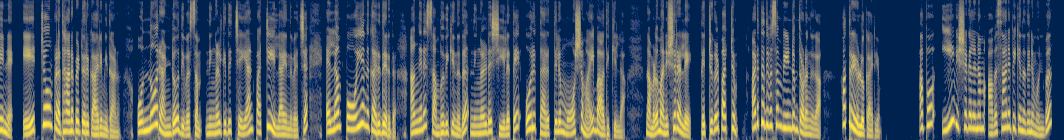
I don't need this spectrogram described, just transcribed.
പിന്നെ ഏറ്റവും പ്രധാനപ്പെട്ട ഒരു കാര്യം ഇതാണ്. ഒന്നോ രണ്ടോ ദിവസം നിങ്ങൾക്കിത് ചെയ്യാൻ പറ്റിയില്ല എന്ന് വെച്ച് എല്ലാം പോയി എന്ന് കരുതരുത്. അങ്ങനെ സംഭവിക്കുന്നത് നിങ്ങളുടെ ശീലത്തെ ഒരു തരത്തിലും മോശമായി ബാധിക്കില്ല. നമ്മൾ മനുഷ്യരല്ലേ? തെറ്റുകൾ പറ്റും. അടുത്ത ദിവസം വീണ്ടും തുടങ്ങുക. അത്രയുള്ളൂ കാര്യം. അപ്പോ ഈ വിശകലനം അവസാനിപ്പിക്കുന്നതിന് മുൻപ്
